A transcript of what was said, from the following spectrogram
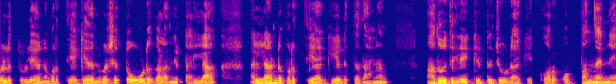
വെളുത്തുള്ളിയാണ് വൃത്തിയാക്കിയതാണ് പക്ഷേ തോട് കളഞ്ഞിട്ടല്ല. അല്ലാണ്ട് വൃത്തിയാക്കി എടുത്തതാണ്. അതും ഇതിലേക്കിട്ട് ചൂടാക്കി. ഒപ്പം തന്നെ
